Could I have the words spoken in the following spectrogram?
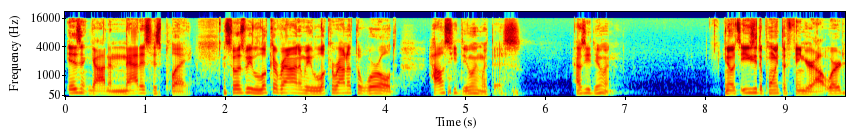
isn't God, and that is his play. And so as we look around and we look around at the world, how's he doing with this? How's he doing? You know, it's easy to point the finger outward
